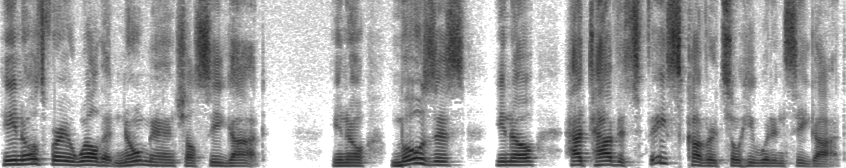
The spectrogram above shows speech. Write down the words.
he knows very well that no man shall see God. You know, Moses, you know, had to have his face covered so he wouldn't see God.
